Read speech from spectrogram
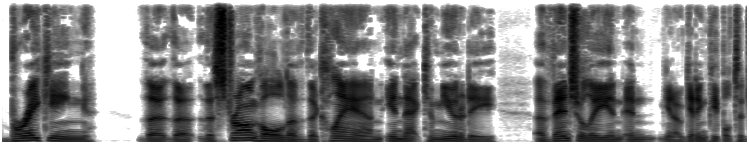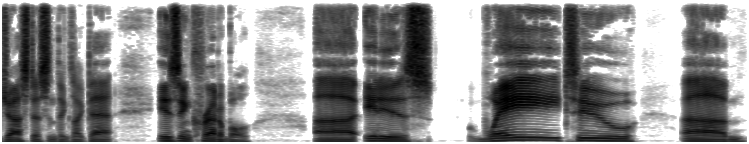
breaking the the the stronghold of the Klan in that community eventually and and you know getting people to justice and things like that is incredible uh it is way too um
